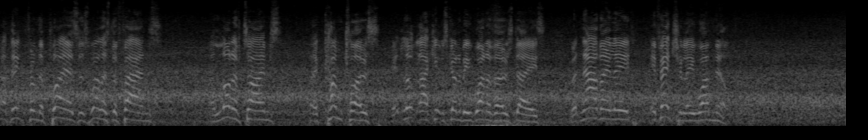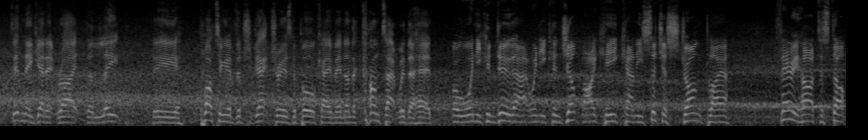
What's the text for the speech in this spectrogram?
I think, from the players as well as the fans. A lot of times they've come close. It looked like it was going to be one of those days. But now they lead, eventually 1-0. Didn't he get it right? The leap, the plotting of the trajectory as the ball came in and the contact with the head. Well, when you can do that, when you can jump like he can, he's such a strong player. Very hard to stop.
